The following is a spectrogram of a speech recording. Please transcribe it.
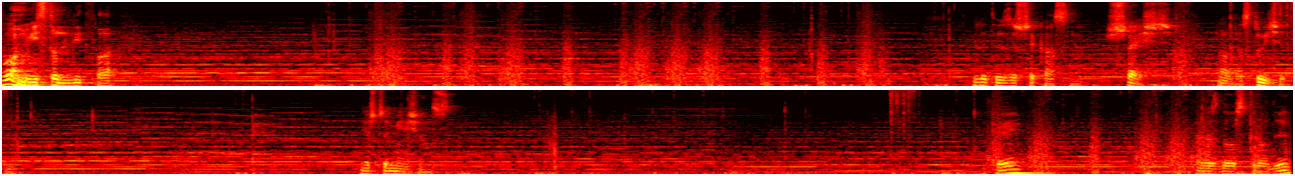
Won mi stąd Litwa. Ile tu jest jeszcze kasy? 6. Dobra, stójcie tu. Jeszcze miesiąc. Okej. Teraz do Ostrody.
